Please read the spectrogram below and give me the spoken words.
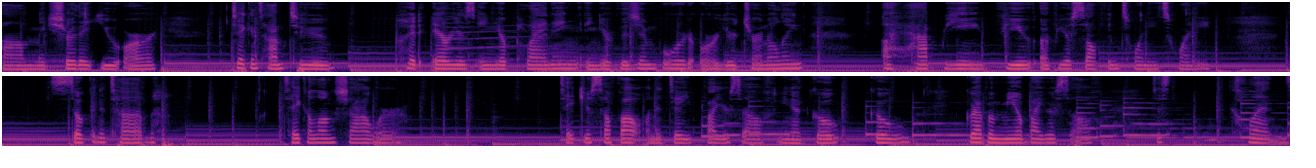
Um, make sure that you are taking time to put areas in your planning, in your vision board, or your journaling a happy view of yourself in 2020. Soak in a tub, take a long shower, take yourself out on a date by yourself, you know, go go grab a meal by yourself. Just cleanse,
